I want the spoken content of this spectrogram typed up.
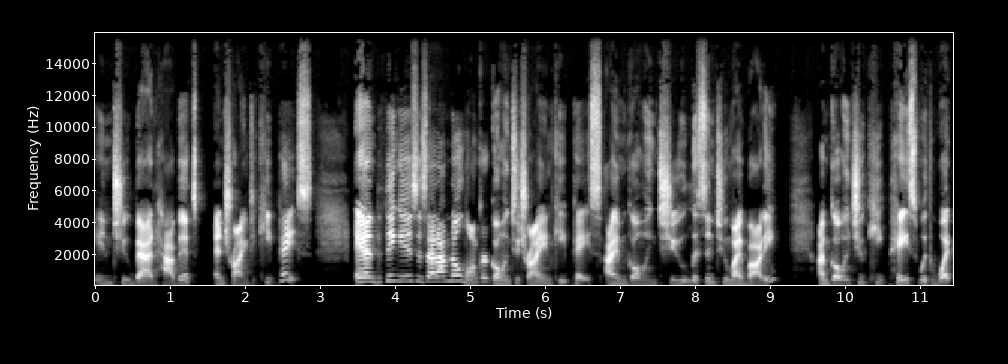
into bad habits and trying to keep pace. And the thing is, is that I'm no longer going to try and keep pace. I'm going to listen to my body. I'm going to keep pace with what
